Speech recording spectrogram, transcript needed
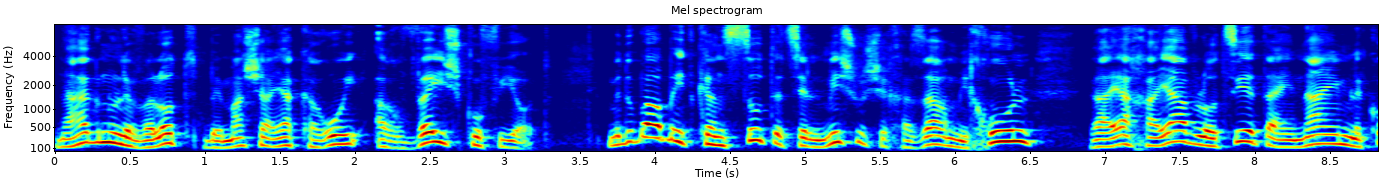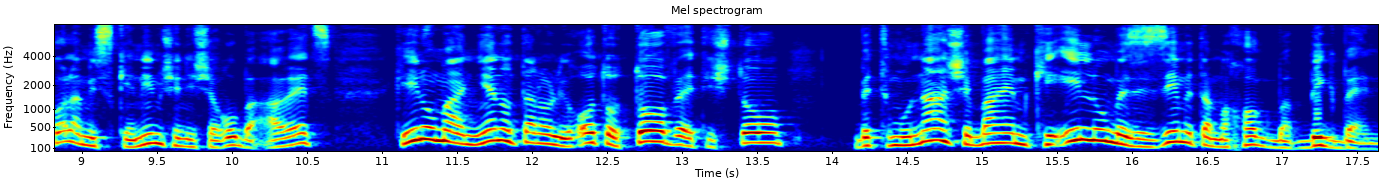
נהגנו לבלות במה שהיה קרוי ערבי שקופיות. מדובר בהתכנסות אצל מישהו שחזר מחו"ל והיה חייב להוציא את העיניים לכל המסכנים שנשארו בארץ, כאילו מעניין אותנו לראות אותו ואת אשתו בתמונה שבה הם כאילו מזיזים את המחוג בביג בן.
